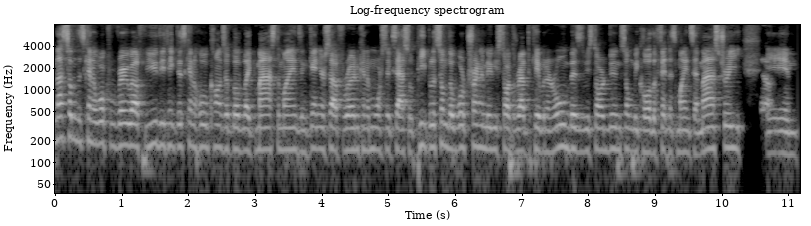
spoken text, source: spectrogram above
And that's something that's kind of worked very well for you. Do you think this kind of whole concept of like masterminds and getting yourself around kind of more successful people is something that we're trying to maybe start to replicate within our own business? We started doing something we call the fitness mindset mastery. Um,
